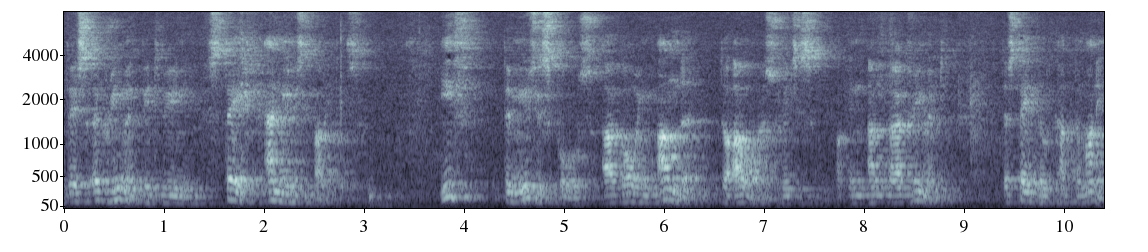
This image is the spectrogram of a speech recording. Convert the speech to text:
there's agreement between state and municipalities, if the music schools are going under the hours, which is in agreement, the state will cut the money,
